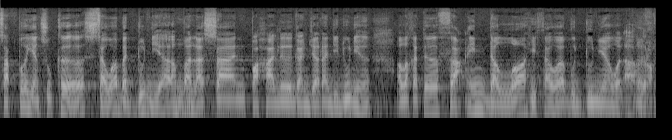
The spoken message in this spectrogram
siapa yang suka sawabad dunia hmm. balasan pahala ganjaran di dunia Allah kata fa indallahi thawabud dunya wal akhirah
